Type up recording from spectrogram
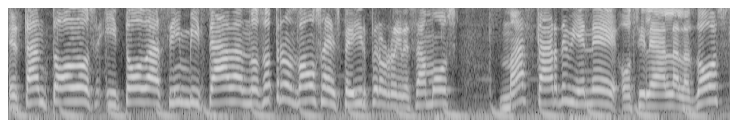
están todos y todas invitadas. Nosotros nos vamos a despedir, pero regresamos más tarde. Viene Osileal a las 2.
